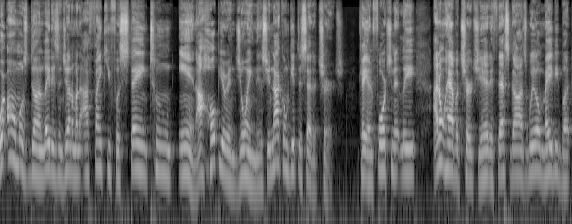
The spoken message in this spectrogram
We're almost done, ladies and gentlemen. I thank you for staying tuned in. I hope you're enjoying this. You're not going to get this at a church. Okay, unfortunately, I don't have a church yet. If that's God's will, maybe, but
